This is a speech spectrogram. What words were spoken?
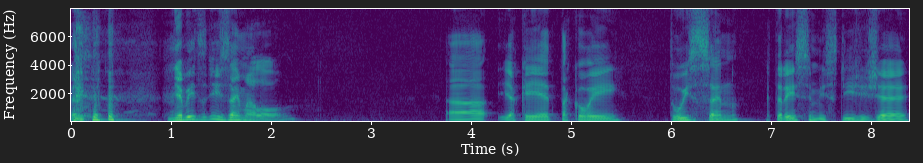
Mě by totiž zajímalo, uh, jaký je takový tvůj sen, který si myslíš, že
